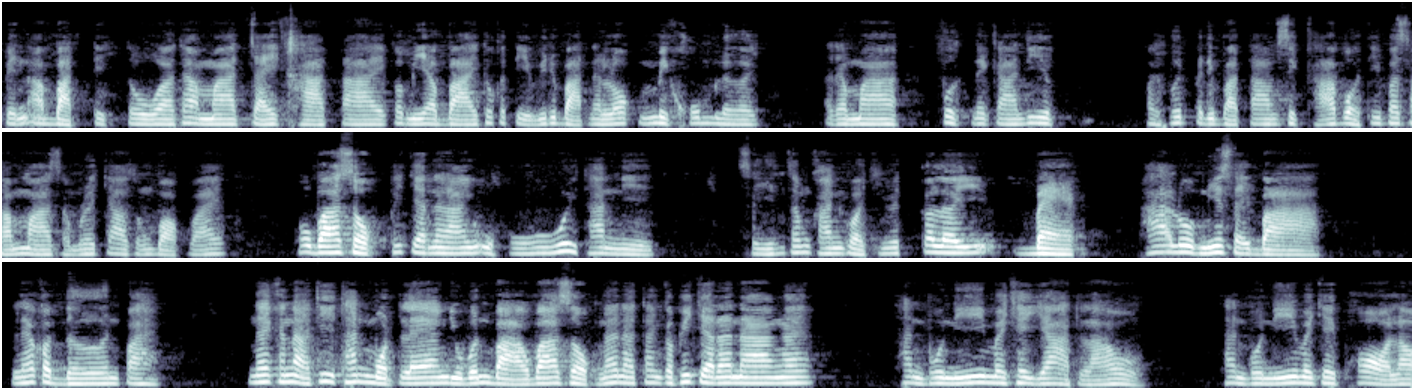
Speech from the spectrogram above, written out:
เป็นอบัตติดตัว ถ้ามาใจขาดตายก็มีอบายทุกติวิบัตินรกไม่คุ้มเลยอาตมาฝึกในการที่ประพฤติปฏิบัติตามสิกขาบทที่พระสัมมาสัมพุทธเจ้าทรงบอกไว้พระบาสกพิจารณาอยู่โอ้โหท่านนี่ศีลสำคัญกว่าชีวิตก็เลยแบกพระรูปนี้ใส่บาแล้วก็เดินไป ในขณะที่ท่านหมดแรงอยู่บนบ่าวบาศกนั่นนะท่านก็พิจารณาไง ท่านผู้นี้ไม่ใช่ญาติเรา ท่านผู้นี้ไม่ใช่พ่อเรา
